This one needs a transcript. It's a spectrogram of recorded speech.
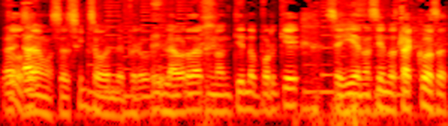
Todos Ah, ah. sabemos, el sexo vende, pero la verdad no entiendo por qué seguían haciendo estas cosas.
